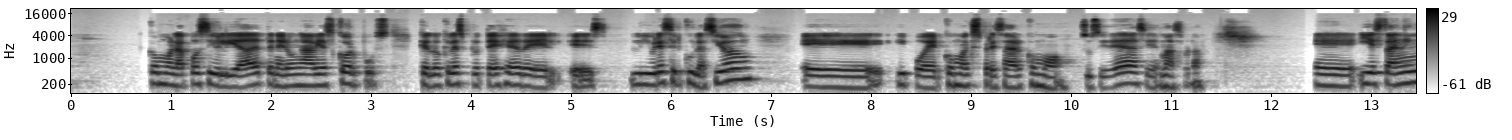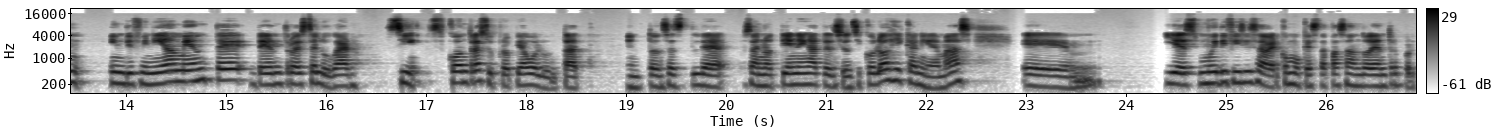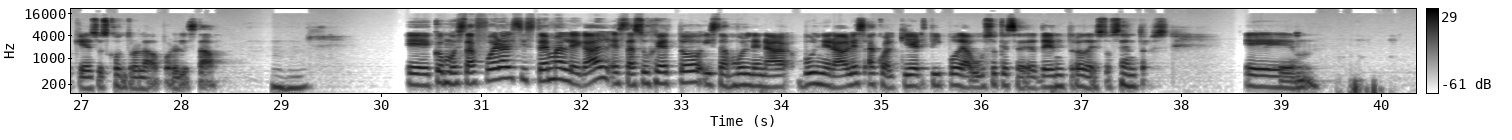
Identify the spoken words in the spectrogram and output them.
como la posibilidad de tener un habeas corpus, que es lo que les protege de es libre circulación eh, y poder como expresar como sus ideas y demás, ¿verdad? Eh, y están in, indefinidamente dentro de este lugar, sí, contra su propia voluntad. Entonces, o sea, no tienen atención psicológica ni demás. Eh, y es muy difícil saber cómo qué está pasando dentro porque eso es controlado por el Estado. Uh -huh. Eh, como está fuera del sistema legal, está sujeto y están vulnera vulnerables a cualquier tipo de abuso que se dé dentro de estos centros. Eh,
